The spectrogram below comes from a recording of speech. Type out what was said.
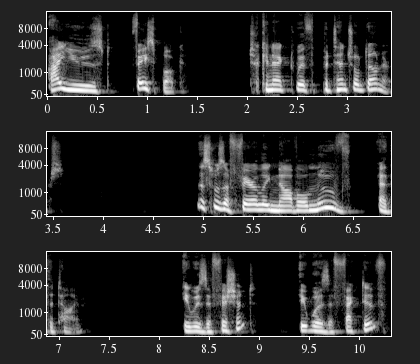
I used Facebook to connect with potential donors. This was a fairly novel move at the time. It was efficient, it was effective.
